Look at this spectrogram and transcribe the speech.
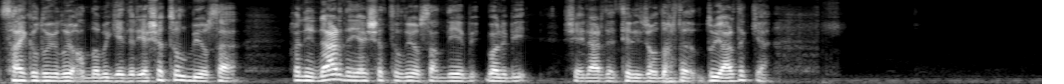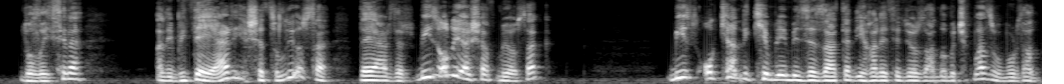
saygı duyuluyor anlamı gelir. Yaşatılmıyorsa hani nerede yaşatılıyorsan diye böyle bir şeylerde televizyonlarda duyardık ya. Dolayısıyla hani bir değer yaşatılıyorsa değerdir. Biz onu yaşatmıyorsak biz o kendi kimliğimize zaten ihanet ediyoruz anlamı çıkmaz mı buradan?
